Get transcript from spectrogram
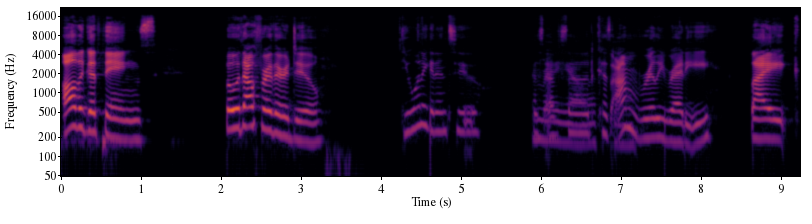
all the good things. But without further ado, do you want to get into this ready, episode? Because. I'm really ready. Like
